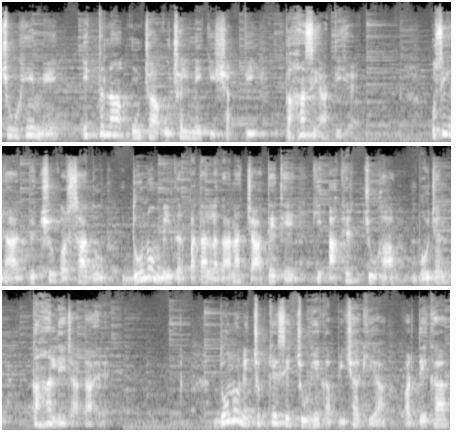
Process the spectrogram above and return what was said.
चूहे में इतना ऊँचा उछलने की शक्ति कहाँ से आती है? उसी रात भिक्षुक और साधु दोनों मिलकर पता लगाना चाहते थे कि आखिर चूहा भोजन कहाँ ले जाता है। दोनों ने चुपके से चूहे का पीछा किया और देखा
